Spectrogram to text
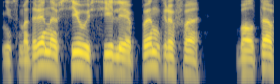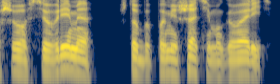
несмотря на все усилия Пенкрофа, болтавшего все время, чтобы помешать ему говорить.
